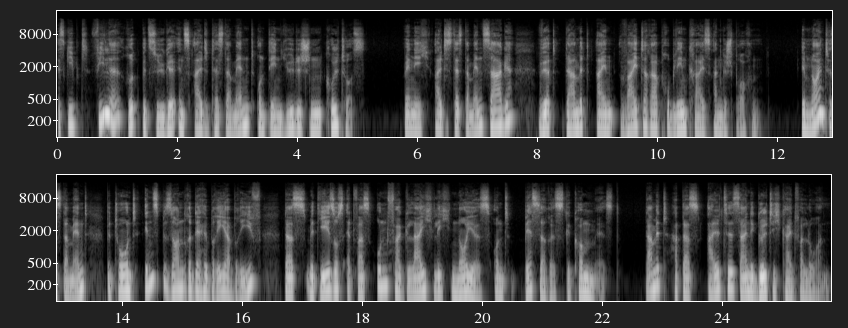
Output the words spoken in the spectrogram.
Es gibt viele Rückbezüge ins Alte Testament und den jüdischen Kultus. Wenn ich Altes Testament sage, wird damit ein weiterer Problemkreis angesprochen. Im Neuen Testament betont insbesondere der Hebräerbrief, dass mit Jesus etwas unvergleichlich Neues und Besseres gekommen ist. Damit hat das Alte seine Gültigkeit verloren.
